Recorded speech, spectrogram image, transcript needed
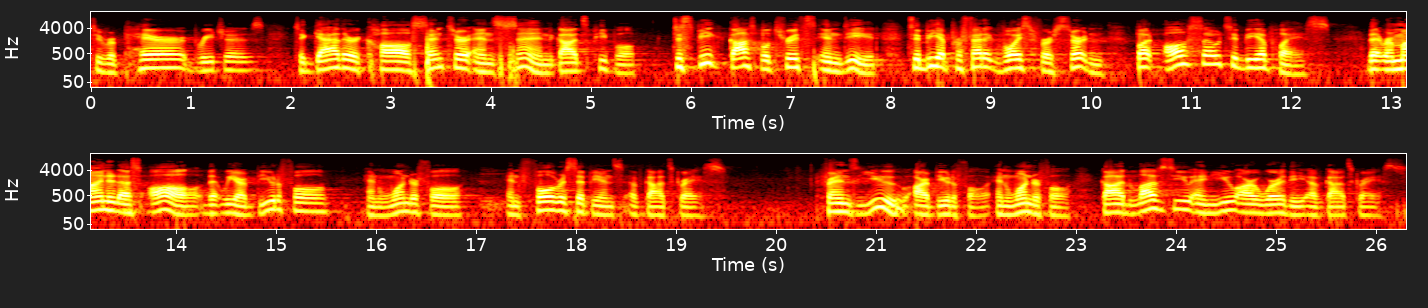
to repair breaches, to gather, call, center, and send God's people, to speak gospel truths indeed, to be a prophetic voice for certain, but also to be a place that reminded us all that we are beautiful and wonderful and full recipients of God's grace. Friends, you are beautiful and wonderful. God loves you, and you are worthy of God's grace.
